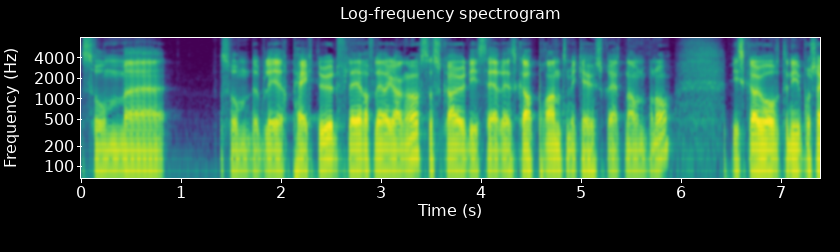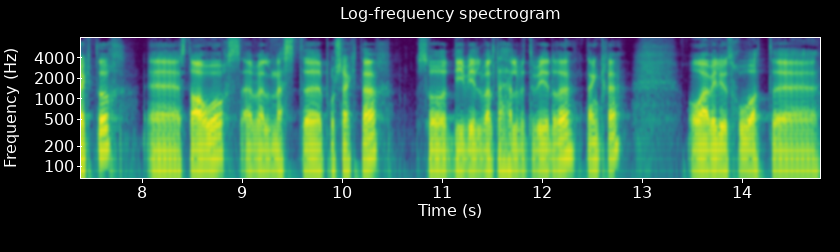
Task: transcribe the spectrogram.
som, eh, som det blir pekt ut flere og flere ganger, så skal jo de serieskaperne som ikke jeg husker helt navnet på nå, de skal jo over til nye prosjekter. Eh, Star Wars er vel neste prosjekt der, så de vil vel til helvete videre, tenker jeg. Og jeg vil jo tro at eh,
